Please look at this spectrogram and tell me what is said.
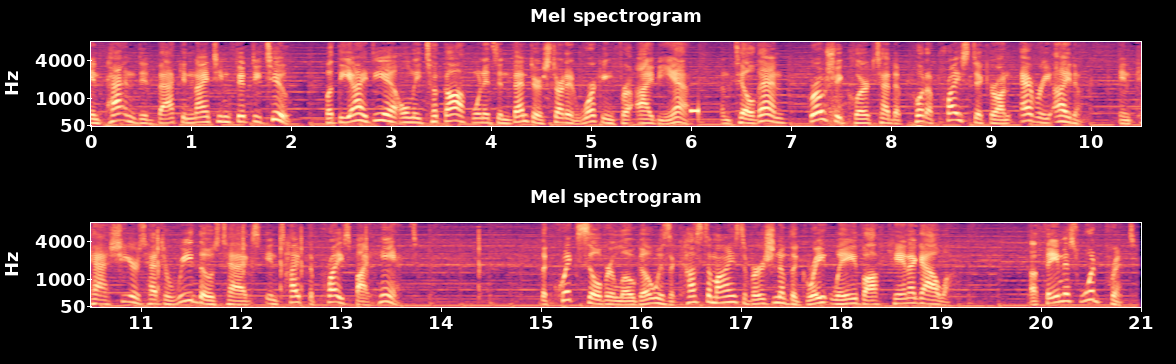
and patented back in 1952, but the idea only took off when its inventor started working for IBM. Until then, grocery clerks had to put a price sticker on every item, and cashiers had to read those tags and type the price by hand. The Quiksilver logo is a customized version of the Great Wave off Kanagawa, a famous wood print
